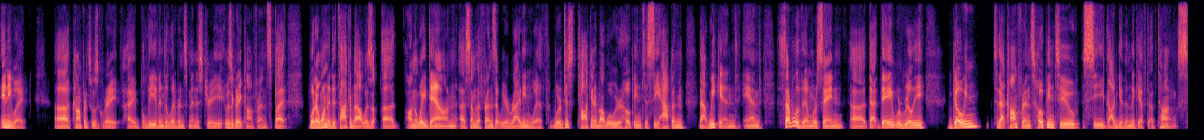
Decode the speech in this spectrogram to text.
Anyway, uh, conference was great. I believe in deliverance ministry. It was a great conference, but what I wanted to talk about was uh, on the way down, uh, some of the friends that we were riding with were just talking about what we were hoping to see happen that weekend. And several of them were saying uh, that they were really going to that conference hoping to see God give them the gift of tongues.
